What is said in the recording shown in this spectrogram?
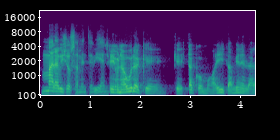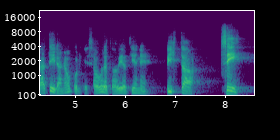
maravillosamente bien. Sí, una obra que, está como ahí también en la gatera, ¿no? Porque esa obra todavía tiene pista sí.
